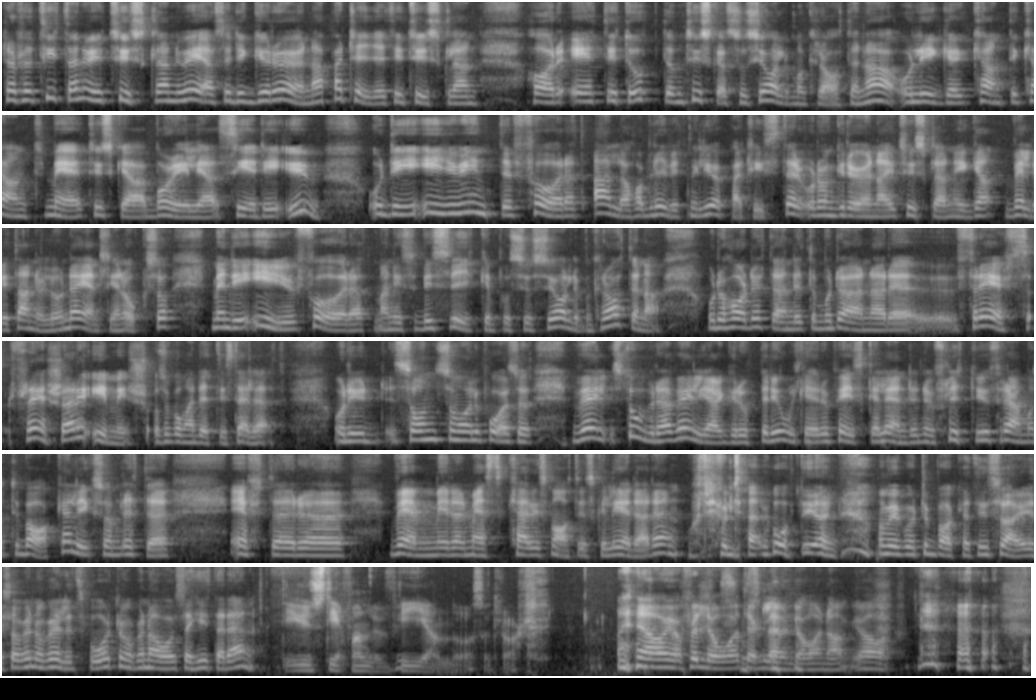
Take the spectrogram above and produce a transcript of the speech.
Därför att titta nu i Tyskland, nu är alltså det gröna partiet i Tyskland har ätit upp de tyska socialdemokraterna och ligger kant i kant med tyska borgerliga CDU. Och det är ju inte för att alla har blivit miljöpartister och de gröna i Tyskland är väldigt annorlunda egentligen också. Men det är ju för att man är så besviken på Socialdemokraterna. Och då har detta en lite modernare, fräs, fräschare image och så går man dit istället. Och det är sånt som håller på, alltså väl, stora väljargrupper i olika europeiska länder länder nu flyttar ju fram och tillbaka liksom lite efter eh, vem är den mest karismatiska ledaren? Och det är väl där återigen, om vi går tillbaka till Sverige så har vi nog väldigt svårt någon av oss att hitta den. Det är ju Stefan Löfven då såklart. Ja, jag förlåt, jag glömde honom. Ja.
